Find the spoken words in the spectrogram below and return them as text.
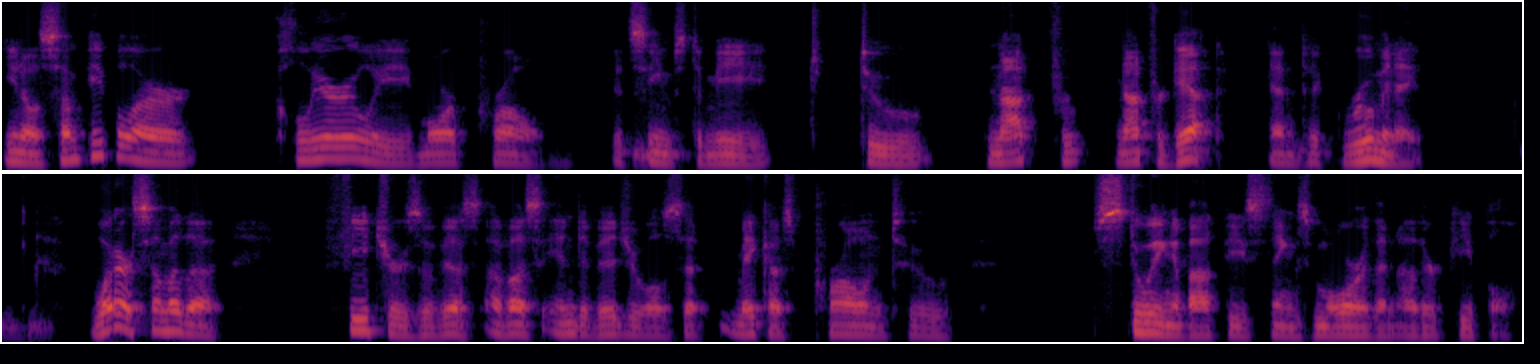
you know, some people are clearly more prone, it mm-hmm. seems to me, t- to not for, not forget and to ruminate. Mm-hmm. What are some of the features of us of us individuals that make us prone to stewing about these things more than other people?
